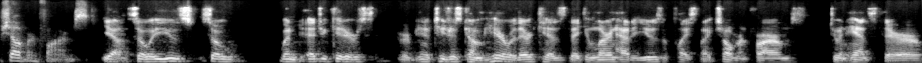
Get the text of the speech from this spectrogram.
Shelburne Farms. Yeah, so we use, so when educators or, you know, teachers come here with their kids, they can learn how to use a place like Shelburne Farms to enhance their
